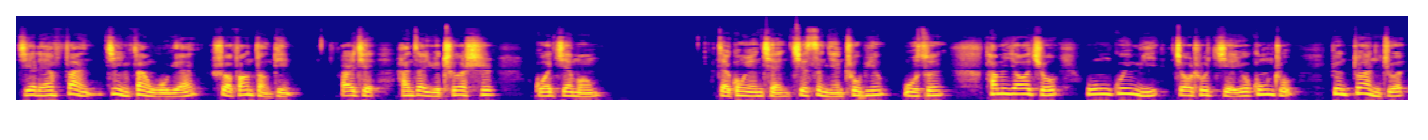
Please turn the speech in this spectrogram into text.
接连犯进犯五原、朔方等地，而且还在与车师国结盟。在公元前七四年出兵乌孙，他们要求翁归靡交出解忧公主，并断绝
